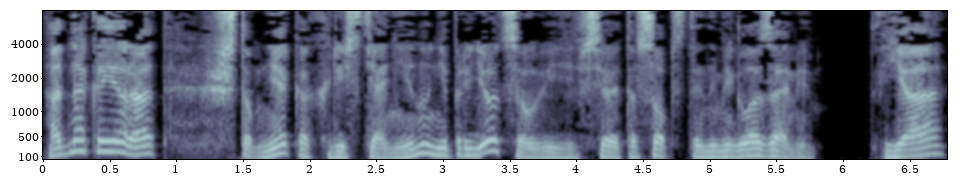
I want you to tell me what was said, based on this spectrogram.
Однако я рад, что мне, как христианину, не придется увидеть все это собственными глазами. Я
